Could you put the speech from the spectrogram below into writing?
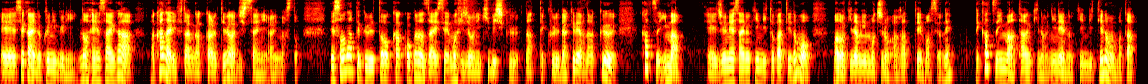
えー、世界の国々の返済が、まあ、かなり負担がかかるっていうのが実際にありますと。でそうなってくると各国の財政も非常に厳しくなってくるだけではなくかつ今、えー、10年債の金利とかっていうのも、まあ、軒並みもちろん上がってますよね。でかつ今短期の2年の金利っていうのもまた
